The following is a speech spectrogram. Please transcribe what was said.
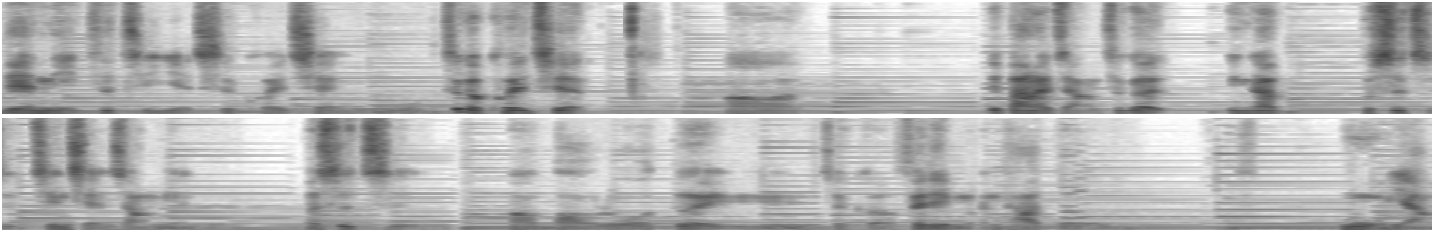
连你自己也是亏欠我，这个亏欠，呃，一般来讲，这个应该不是指金钱上面的，而是指啊，保罗对于这个菲利门他的牧养、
